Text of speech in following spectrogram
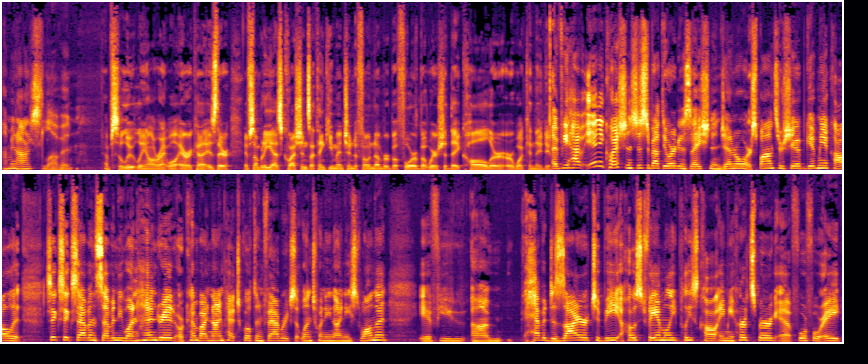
I mean, I just love it. Absolutely. All right. Well, Erica, is there, if somebody has questions, I think you mentioned a phone number before, but where should they call or, or what can they do? If you have any questions just about the organization in general or sponsorship, give me a call at 667 7100 or come by Nine Patch Quilt and Fabrics at 129 East Walnut. If you um, have a desire to be a host family, please call Amy Hertzberg at 448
